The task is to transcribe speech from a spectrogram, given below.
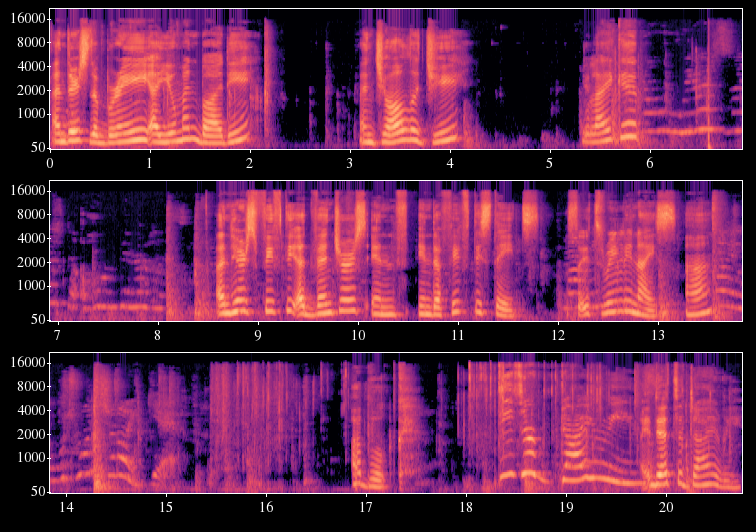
And there's the brain, a human body, and geology. You like it? Where is this? Oh. And here's 50 adventures in in the 50 states. So it's really nice, huh? Which one should I get? A book. These are diaries. That's a diary.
